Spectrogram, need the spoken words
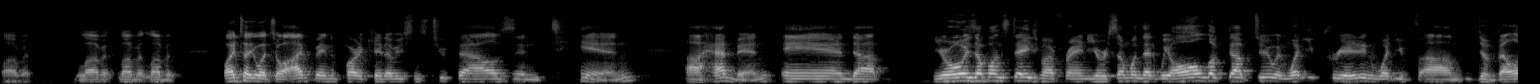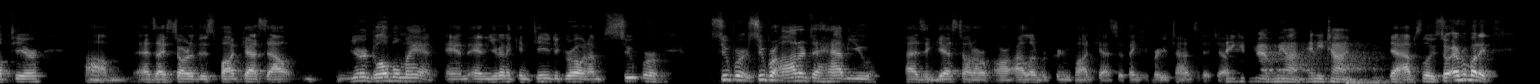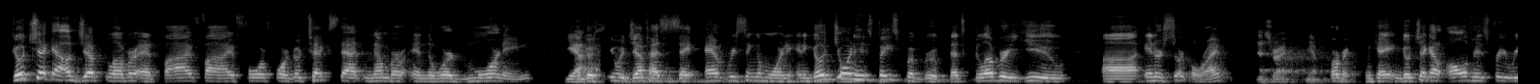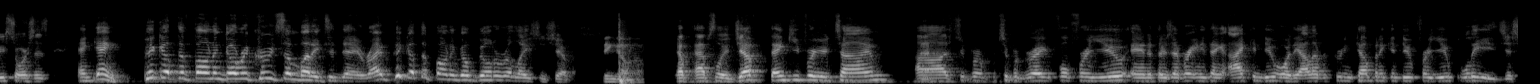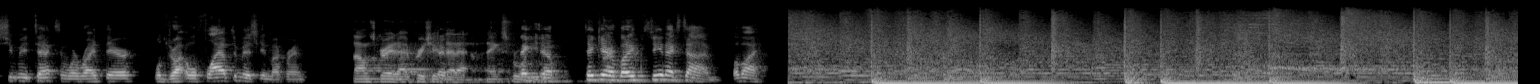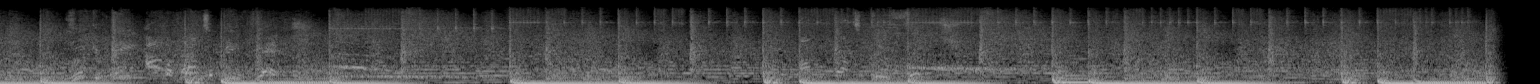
Love it. Love it. Love it. Love it. Well, I tell you what, so I've been a part of KW since 2010, uh, had been, and uh, you're always up on stage, my friend. You're someone that we all looked up to and what you've created and what you've um, developed here. Um, as I started this podcast out, you're a global man and, and you're going to continue to grow. And I'm super, super, super honored to have you as a guest on our, our I Love Recruiting podcast. So thank you for your time today, Jeff. Thank you for having me on anytime. Yeah, absolutely. So everybody, go check out Jeff Glover at 5544. Go text that number and the word morning Yeah. and go see what Jeff has to say every single morning. And go join his Facebook group. That's Glover U uh, Inner Circle, right? That's right. Yep. Perfect. Okay. And go check out all of his free resources. And gang, pick up the phone and go recruit somebody today, right? Pick up the phone and go build a relationship. Bingo. Yep, absolutely. Jeff, thank you for your time. Uh, super, super grateful for you. And if there's ever anything I can do or the I Love Recruiting Company can do for you, please just shoot me a text and we're right there. We'll drive, we'll fly up to Michigan, my friend. Sounds great. I appreciate that, Adam. Thanks for Thanks. Jeff. Take care, everybody. See you next time. Bye bye.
